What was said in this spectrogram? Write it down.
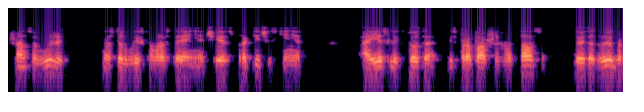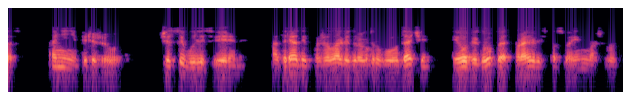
шансов выжить на столь близком расстоянии ЧС практически нет. А если кто-то из пропавших остался, то этот выброс они не переживут. Часы были сверены. Отряды пожелали друг другу удачи, и обе группы отправились по своим маршрутам.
